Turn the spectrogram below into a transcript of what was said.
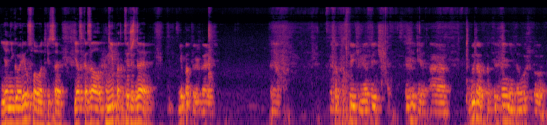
Я не говорил слово отрицаю. Я сказал не подтверждаю. Не подтверждаете. Понятно. Это представители ответчика. Скажите, а вы-то в подтверждении того, что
